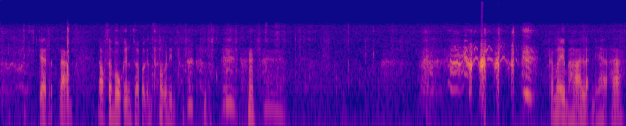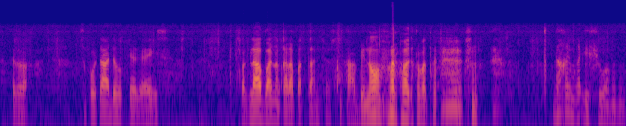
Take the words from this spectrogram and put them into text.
Charot lang. Na ako sa sa pagkanta ko dito. Kamo na ibahala diha ha? Pero suportado kayo guys. Paglaban ang karapatan. Diyos, sabi no? Para karapatan dakay mga issue ang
